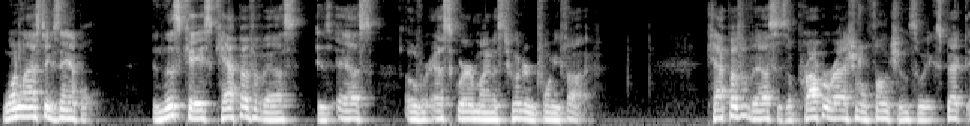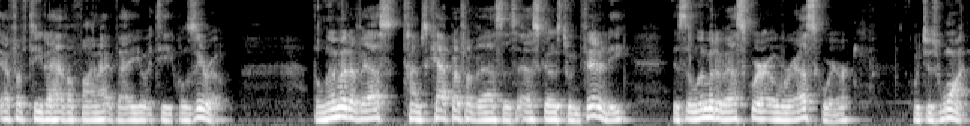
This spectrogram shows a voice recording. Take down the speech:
One last example. In this case, cap f of s is s over s squared minus 225. Cap f of s is a proper rational function, so we expect f of t to have a finite value at t equals 0. The limit of s times cap f of s as s goes to infinity is the limit of s squared over s squared, which is 1.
